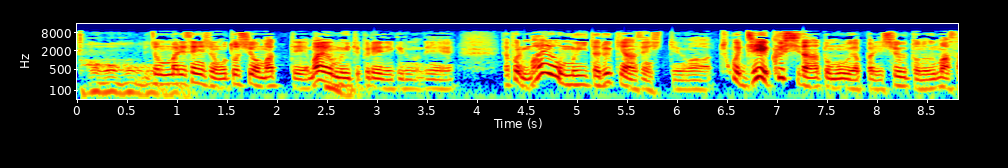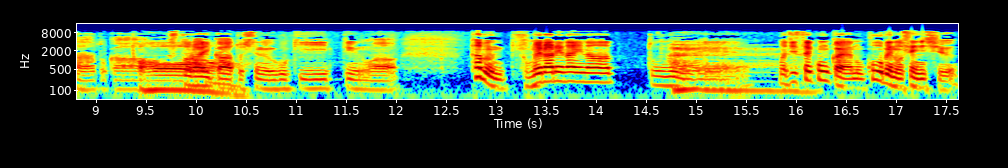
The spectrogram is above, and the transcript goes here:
ジョン・マリ選手の落としを待って前を向いてプレーできるので、やっぱり前を向いたルキアン選手っていうのは、そこ J 屈指だなと思う、やっぱりシュートのうまさだとか、ストライカーとしての動きっていうのは、多分止められないなと思うので、まあ、実際今回あの神戸の選手、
